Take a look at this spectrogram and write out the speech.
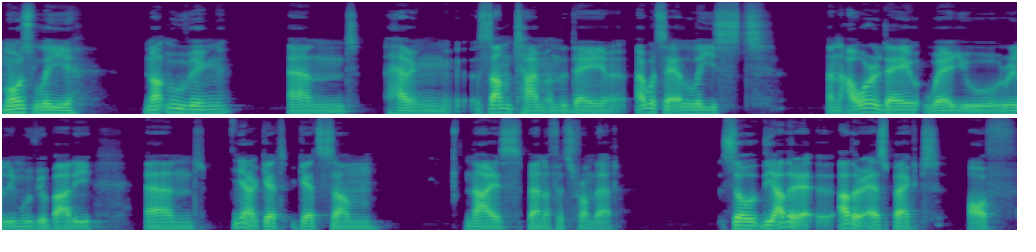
mostly not moving and having some time in the day. I would say at least an hour a day where you really move your body and yeah get get some nice benefits from that. So the other other aspect of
